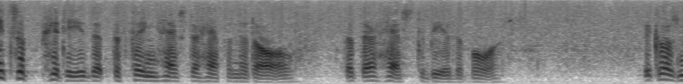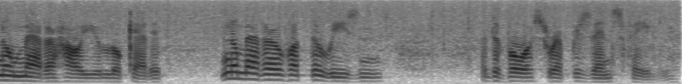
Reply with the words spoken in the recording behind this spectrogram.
it's a pity that the thing has to happen at all. That there has to be a divorce. Because no matter how you look at it, no matter what the reasons, a divorce represents failure.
